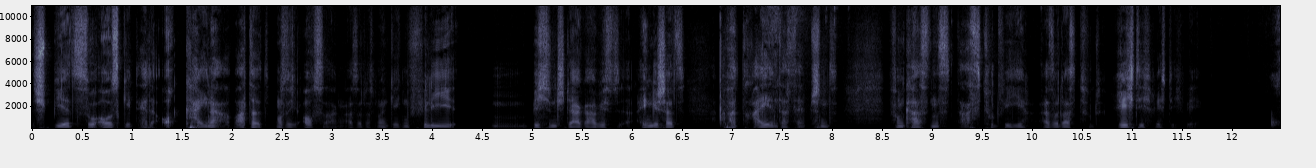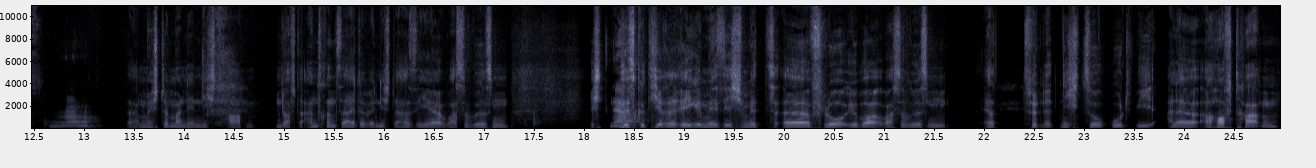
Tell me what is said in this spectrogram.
Spiel jetzt so ausgeht, hätte auch keiner erwartet, muss ich auch sagen. Also, dass man gegen Philly ein bisschen stärker, habe ich es eingeschätzt. Aber drei Interceptions von Cousins, das tut weh. Also, das tut richtig, richtig weh. Ja. Da möchte man den nicht haben. Und auf der anderen Seite, wenn ich da sehe, Russell Wilson, ich Ja. diskutiere regelmäßig mit äh, Flo über Russell Wilson. Er zündet nicht so gut, wie alle erhofft haben,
